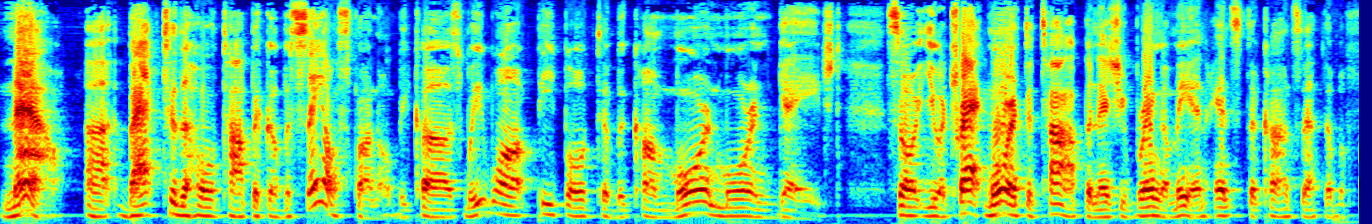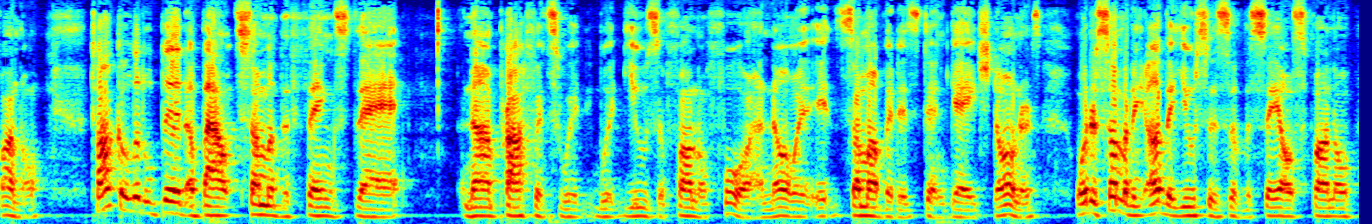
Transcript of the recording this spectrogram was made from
now uh, back to the whole topic of a sales funnel because we want people to become more and more engaged. So you attract more at the top, and as you bring them in, hence the concept of a funnel. Talk a little bit about some of the things that nonprofits would, would use a funnel for. I know it, it, some of it is to engage donors. What are some of the other uses of a sales funnel,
